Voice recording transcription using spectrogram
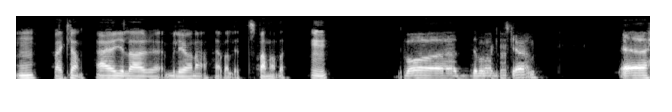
Mm, verkligen. Jag gillar miljöerna, det är väldigt spännande. Mm. Det var, det var ganska... Eh,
